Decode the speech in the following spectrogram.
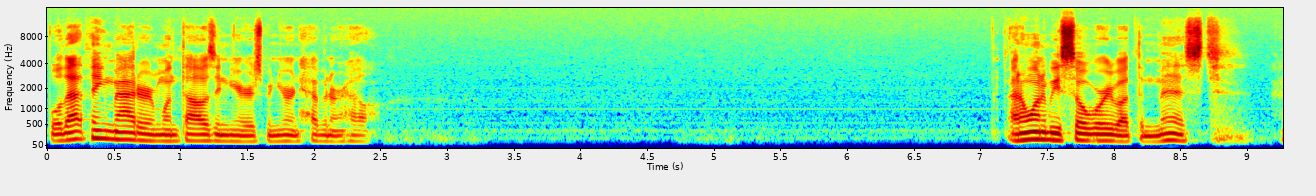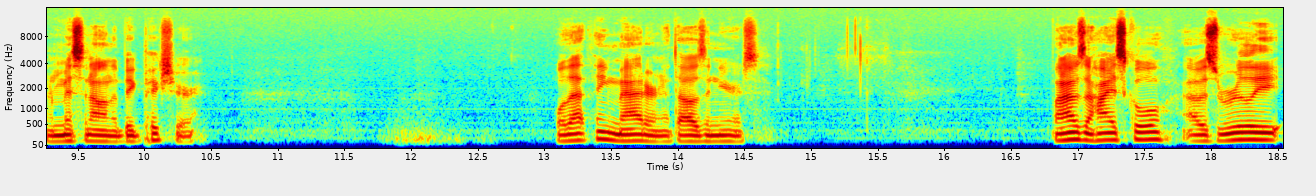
Will that thing matter in 1,000 years when you're in heaven or hell? I don't want to be so worried about the mist and missing out on the big picture. Will that thing matter in a thousand years? When I was in high school, I was really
